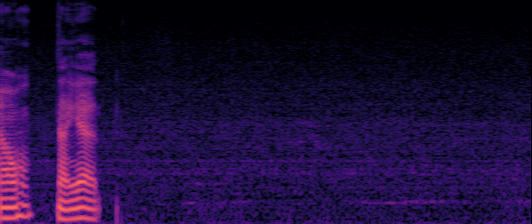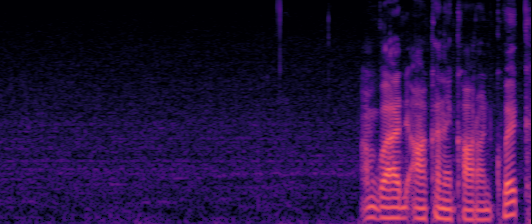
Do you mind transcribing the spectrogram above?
No, not yet. I'm glad Akane caught on quick.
